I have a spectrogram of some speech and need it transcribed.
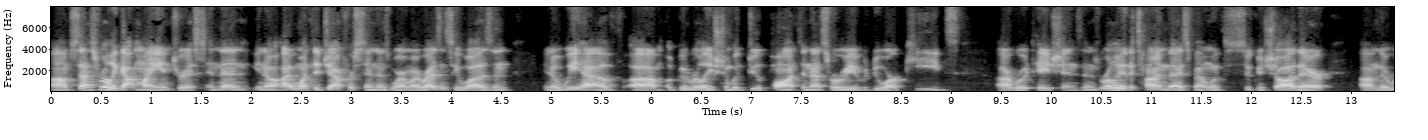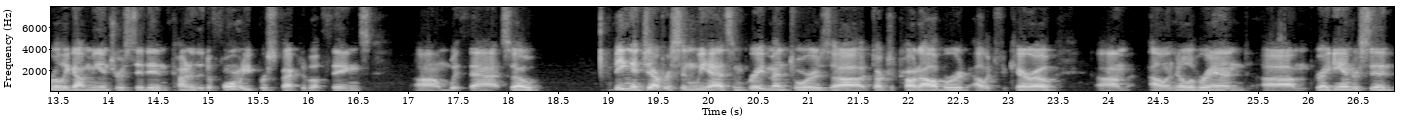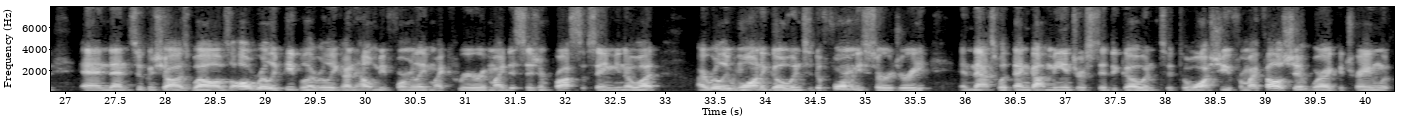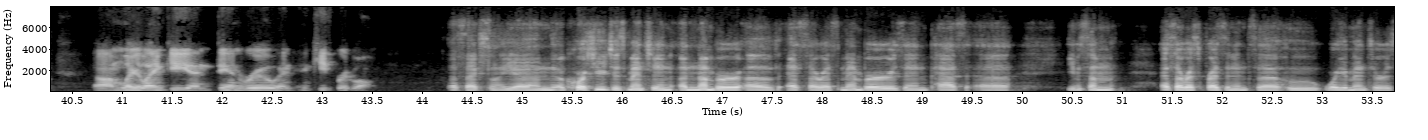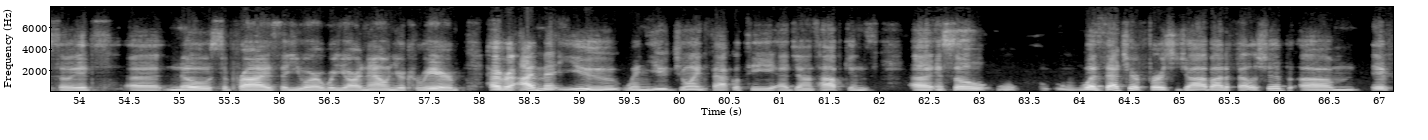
Um, so that's really got my interest. And then, you know, I went to Jefferson as where my residency was, and you know, we have um, a good relation with DuPont, and that's where we would do our peds uh, rotations. And it's really the time that I spent with Suken Shah there um, that really got me interested in kind of the deformity perspective of things um, with that. So, being at Jefferson, we had some great mentors uh, Dr. Carl Albert, Alex Vaccaro, um, Alan Hilibrand, um, Greg Anderson, and then Suken Shah as well. It was all really people that really kind of helped me formulate my career and my decision process of saying, you know what, I really want to go into deformity surgery. And that's what then got me interested to go into to WashU for my fellowship, where I could train with um, Larry Lenke and Dan Riew and, and Keith Bridwell. That's excellent. Yeah. And of course, you just mentioned a number of SRS members and past, uh, even some SRS presidents uh, who were your mentors. So it's uh, no surprise that you are where you are now in your career. However, I met you when you joined faculty at Johns Hopkins. Uh, and so, was that your first job out of fellowship? Um, if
